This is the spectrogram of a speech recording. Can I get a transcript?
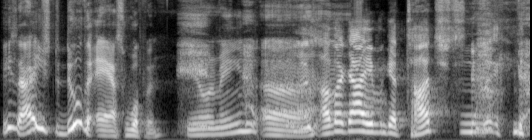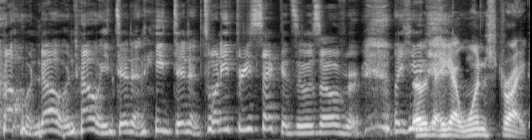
He's. I used to do the ass whooping. You know what I mean? Uh, Other guy even get touched? No, no, no, no. He didn't. He didn't. Twenty three seconds. It was over. Like he, guy, he got one strike.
